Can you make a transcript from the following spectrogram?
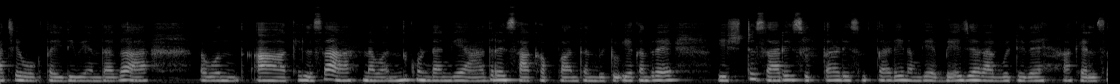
ಆಚೆ ಹೋಗ್ತಾ ಇದ್ದೀವಿ ಅಂದಾಗ ಒಂದು ಆ ಕೆಲಸ ನಾವು ಅಂದ್ಕೊಂಡಂಗೆ ಆದರೆ ಸಾಕಪ್ಪ ಅಂತಂದ್ಬಿಟ್ಟು. ಯಾಕಂದರೆ ಎಷ್ಟು ಸಾರಿ ಸುತ್ತಾಡಿ ಸುತ್ತಾಡಿ ನಮಗೆ ಬೇಜಾರಾಗ್ಬಿಟ್ಟಿದೆ. ಆ ಕೆಲಸ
